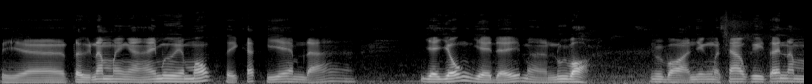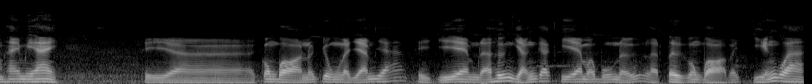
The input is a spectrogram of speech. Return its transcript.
Thì à, từ năm 2020 21 thì các chị em đã dây vốn về để mà nuôi bò nuôi bò. Nhưng mà sau khi tới năm 22 thì à, con bò nói chung là giảm giá. Thì chị em đã hướng dẫn các chị em ở phụ nữ là từ con bò phải chuyển qua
